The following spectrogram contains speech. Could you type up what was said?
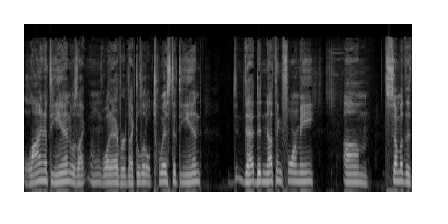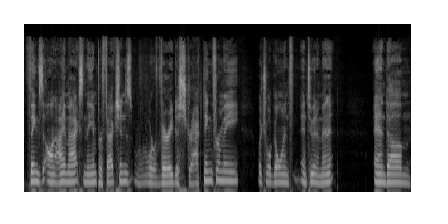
line at the end was like mm, whatever. Like the little twist at the end that did nothing for me. Um, some of the things on IMAX and the imperfections were very distracting for me, which we'll go in, into in a minute. And um,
